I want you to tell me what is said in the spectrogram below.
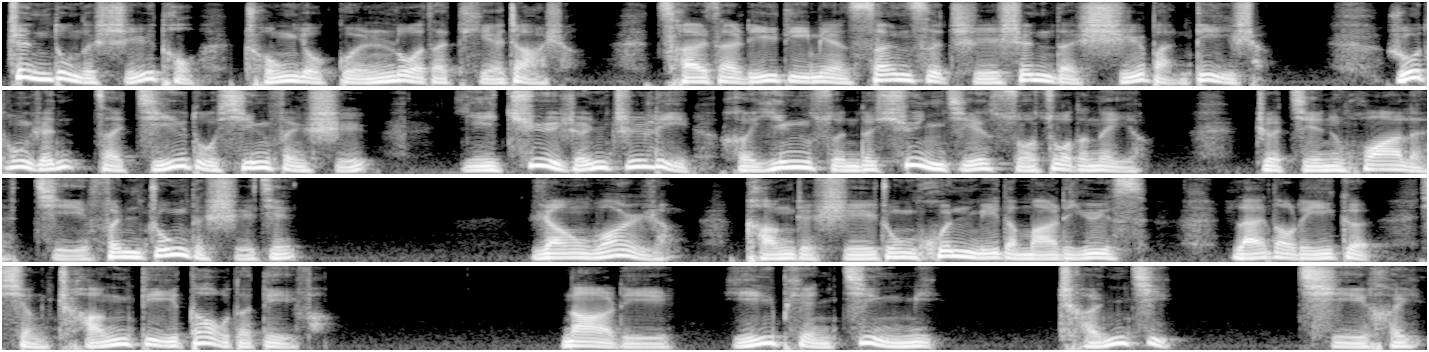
震动的石头重又滚落在铁栅上。踩在离地面三四尺深的石板地上，如同人在极度兴奋时以巨人之力和鹰隼的迅捷所做的那样，这仅花了几分钟的时间。让瓦尔让扛着始终昏迷的玛丽约斯，来到了一个像长地道的地方。那里一片静谧、沉寂、漆黑。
